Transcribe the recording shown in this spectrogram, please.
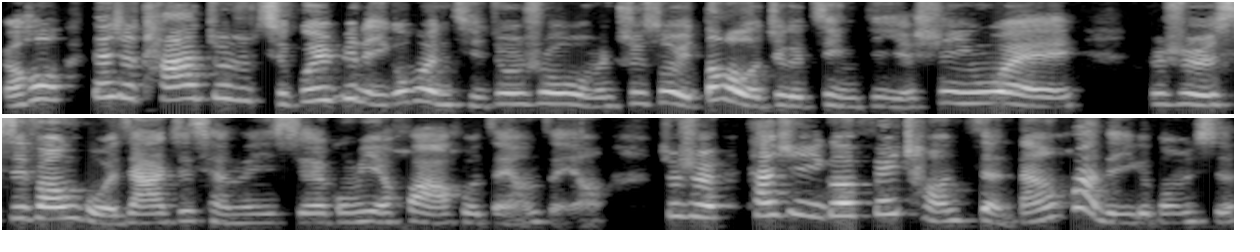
然后，但是他就是其规避了一个问题，就是说我们之所以到了这个境地，也是因为。就是西方国家之前的一些工业化或怎样怎样，就是它是一个非常简单化的一个东西。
